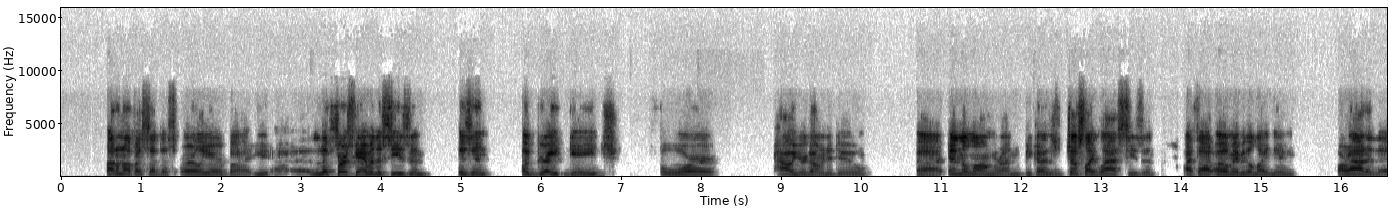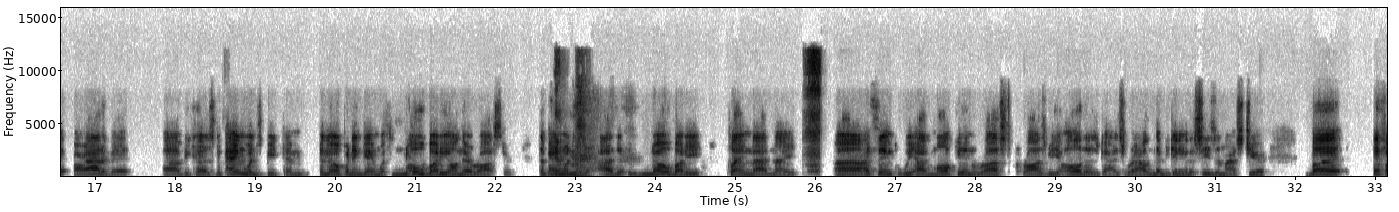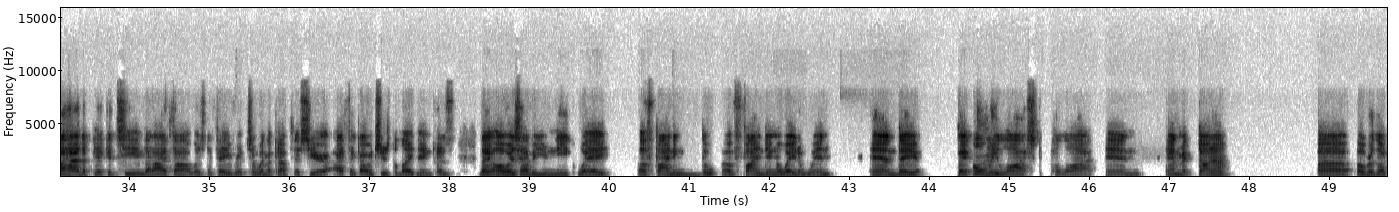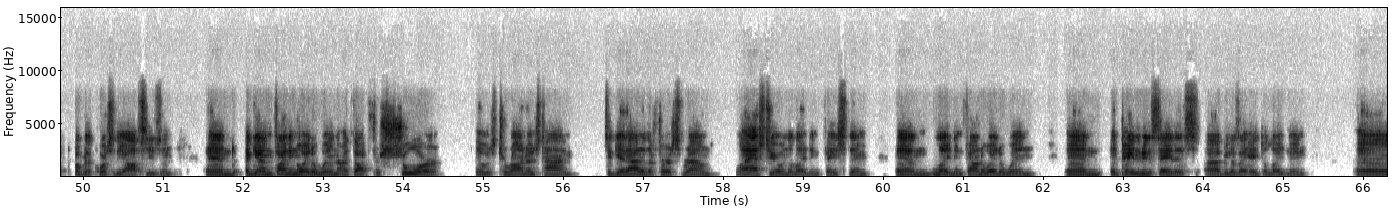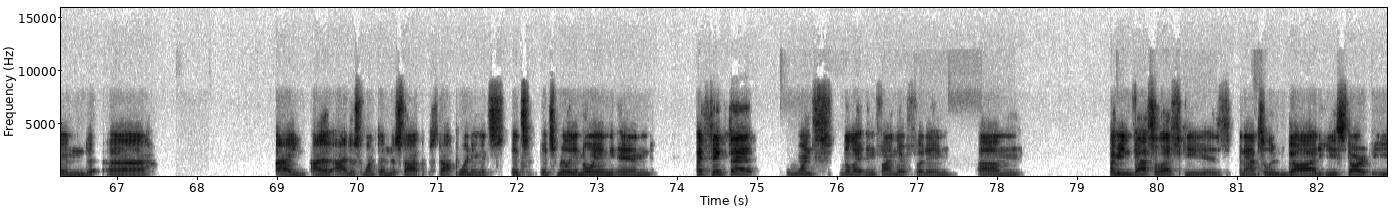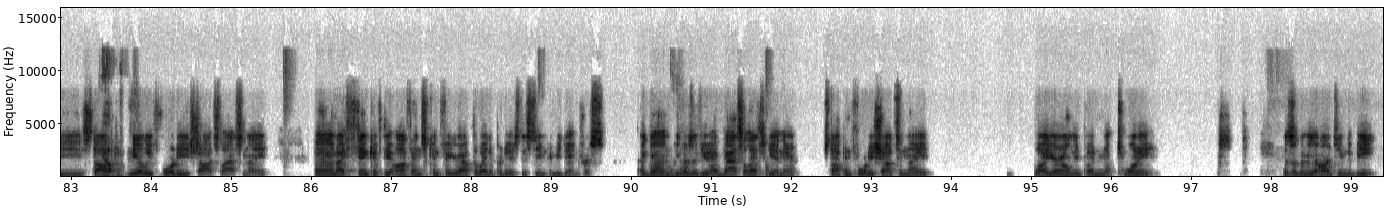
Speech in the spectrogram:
I don't know if I said this earlier, but you, uh, the first game of the season isn't a great gauge for how you're going to do uh, in the long run because just like last season, I thought, oh, maybe the Lightning are out of it, are out of it uh, because the Penguins beat them in the opening game with nobody on their roster. The Penguins yeah. had nobody playing that night. Uh, I think we had Malkin, Rust, Crosby, all those guys were out in the beginning of the season last year. But if I had to pick a team that I thought was the favorite to win the cup this year, I think I would choose the Lightning because they always have a unique way of finding the of finding a way to win, and they they only lost Palat and and McDonagh uh, over the over the course of the offseason. And again, finding a way to win. I thought for sure it was Toronto's time to get out of the first round last year when the Lightning faced them, and Lightning found a way to win. And it pains me to say this uh, because I hate the Lightning, and uh, I, I I just want them to stop stop winning. It's it's it's really annoying, and I think that once the Lightning find their footing, um, I mean, Vasilevskiy is an absolute god. He start he stopped yep. nearly 40 shots last night. And I think if the offense can figure out the way to produce, this team can be dangerous again. Mm-hmm. Because if you have Vasilevskiy in there stopping 40 shots a night while you're only putting up 20, this is going to be a hard team to beat.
